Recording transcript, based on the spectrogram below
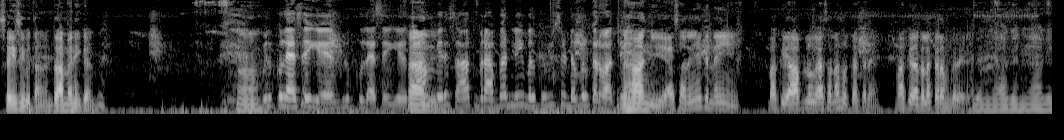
सही से बताना ड्रामे नहीं करने। हाँ। बिल्कुल ऐसे ही है बिल्कुल ऐसे ही है। हाँ काम मेरे साथ बराबर नहीं बल्कि उससे डबल करवाते हैं। हाँ जी ऐसा नहीं है कि नहीं बाकी आप लोग ऐसा ना सोचा करें। बाकी अल्लाह करम करेगा। आगे नहीं आगे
